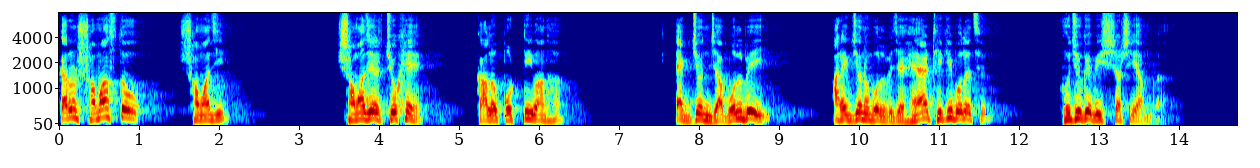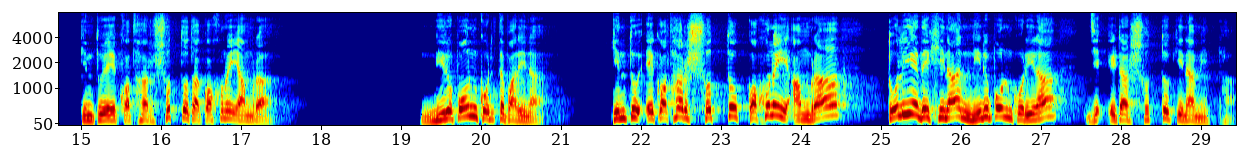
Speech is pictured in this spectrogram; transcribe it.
কারণ সমাজ তো সমাজই। সমাজের চোখে কালো পট্টি বাঁধা। একজন যা বলবেই, আরেকজনও বলবে যে হ্যাঁ ঠিকই বলেছে। হুজুগে বিশ্বাসী আমরা। কিন্তু এ কথার সত্যতা কখনোই আমরা নিরূপণ করতে পারি না। কিন্তু এ কথার সত্য কখনোই আমরা তলিয়ে দেখি না, নিরূপণ করি না যে, এটা সত্য কিনা মিথ্যা।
